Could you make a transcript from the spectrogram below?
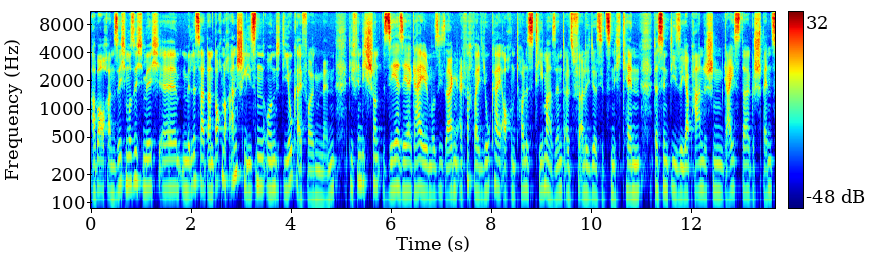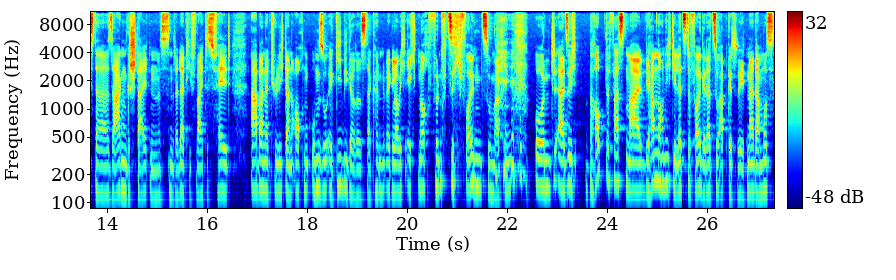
Aber auch an sich muss ich mich äh, Melissa dann doch noch anschließen und die Yokai-Folgen nennen. Die finde ich schon sehr, sehr geil, muss ich sagen. Einfach weil Yokai auch ein tolles Thema sind. Also für alle, die das jetzt nicht kennen, das sind diese japanischen Geister, Gespenster, Sagengestalten. Das ist ein relativ weites Feld, aber natürlich dann auch ein umso ergiebigeres. Da könnten wir, glaube ich, echt noch 50 Folgen zu machen. und also ich behaupte fast mal, wir haben noch nicht die letzte Folge dazu abgedreht. Ne? Da, muss,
